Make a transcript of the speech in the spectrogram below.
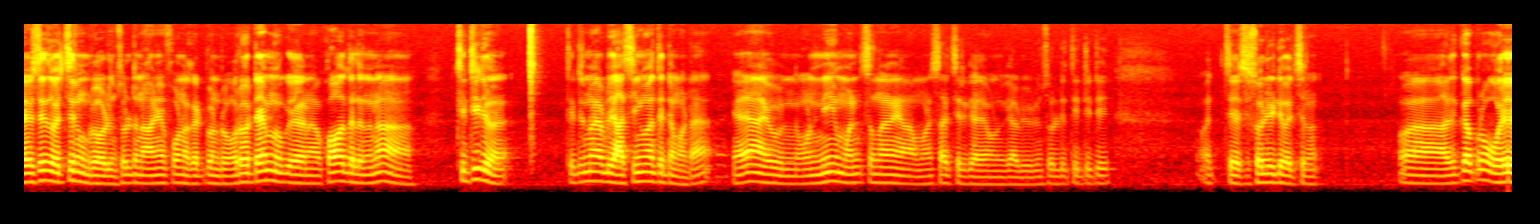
தயவுசெய்து வச்சிருங்க ப்ரோ அப்படின்னு சொல்லிட்டு நானே ஃபோனை கட் பண்ணுறேன் ஒரு ஒரு டைம் நான் கோவத்தில் இருந்தேன்னா திட்டிடுவேன். திட்டினா இப்படி அசிங்கமாக திட்ட மாட்டேன். ஏன் உன் நீ மனுஷன் தானே மனசாட்சி இருக்காது அவனுக்கு அப்படி இப்படின்னு சொல்லிட்டு திட்டிட்டு வச்சு சொல்லிட்டு வச்சிருவேன். அதுக்கப்புறம் ஒரு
